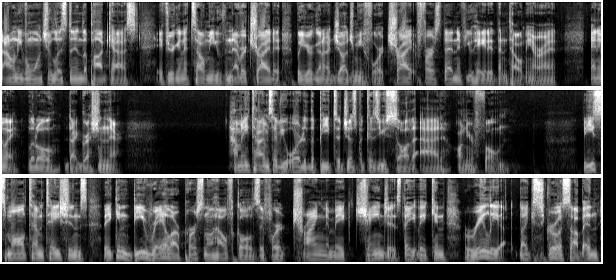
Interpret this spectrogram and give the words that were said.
I don't even want you listening to the podcast if you're going to tell me you've never tried it, but you're going to judge me for it. Try it first. Then, if you hate it, then tell me. All right. Anyway, little digression there. How many times have you ordered the pizza just because you saw the ad on your phone? These small temptations they can derail our personal health goals if we're trying to make changes they they can really like screw us up and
